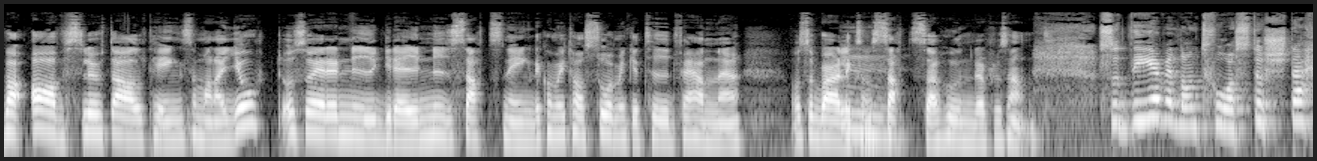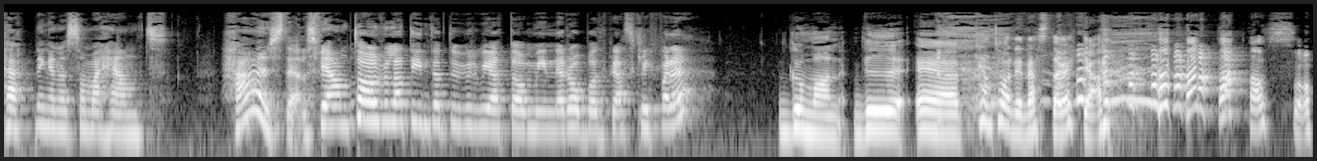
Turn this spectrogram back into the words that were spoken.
bara avsluta allting som man har gjort och så är det en ny grej, ny satsning. Det kommer ju ta så mycket tid för henne och så bara liksom satsa 100%. Så det är väl de två största happeningarna som har hänt här ställs. För jag antar väl att inte att du vill veta om min robotgräsklippare? Gumman, vi eh, kan ta det nästa vecka. alltså.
